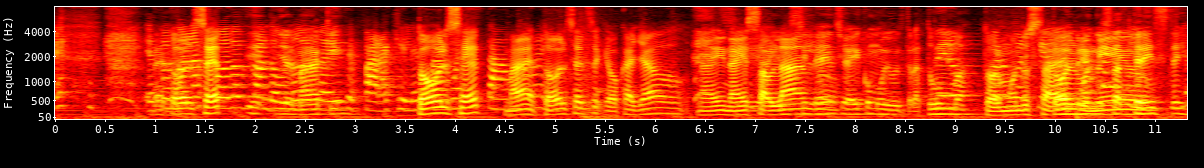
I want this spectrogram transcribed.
Estas todo son el las set. cosas Y- cuando y el uno aquí. dice, ¿para qué le todo pago el set, esta ma, mae?" todo el set se quedó callado, nadie, nadie Sí, está hay un hablando. silencio ahí como de ultratumba. Todo el Pero mundo ¿por está? Todo el mundo está triste.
